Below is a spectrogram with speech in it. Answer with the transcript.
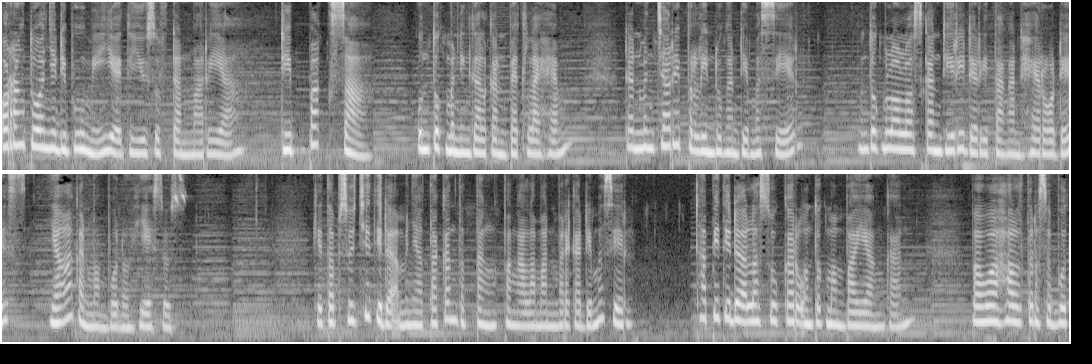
Orang tuanya di bumi yaitu Yusuf dan Maria dipaksa untuk meninggalkan Bethlehem dan mencari perlindungan di Mesir untuk meloloskan diri dari tangan Herodes yang akan membunuh Yesus. Kitab suci tidak menyatakan tentang pengalaman mereka di Mesir, tapi tidaklah sukar untuk membayangkan bahwa hal tersebut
